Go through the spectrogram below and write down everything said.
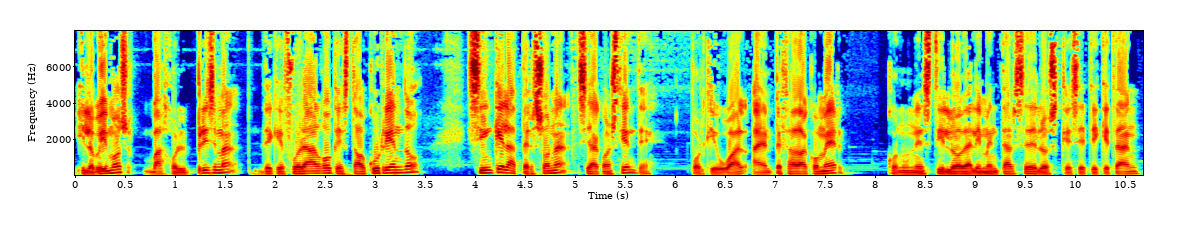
Y lo vimos bajo el prisma de que fuera algo que está ocurriendo sin que la persona sea consciente, porque igual ha empezado a comer con un estilo de alimentarse de los que se etiquetan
